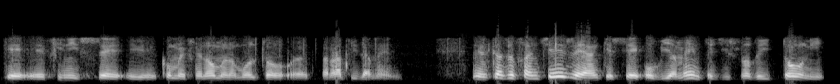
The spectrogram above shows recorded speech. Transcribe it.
che eh, finisse eh, come fenomeno molto eh, rapidamente. Nel caso francese, anche se ovviamente ci sono dei toni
